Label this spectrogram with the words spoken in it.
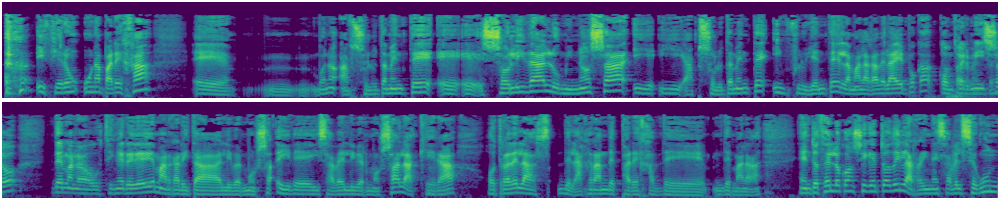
hicieron una pareja eh, mm, bueno, absolutamente eh, eh, sólida, luminosa y, absolutamente influyente en la Málaga de la época, con permiso de Manuel Agustín Heredia y de Margarita y de Isabel Livermore Salas, que era otra de las, de las grandes parejas de, de Málaga. Entonces lo consigue todo y la reina Isabel II,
